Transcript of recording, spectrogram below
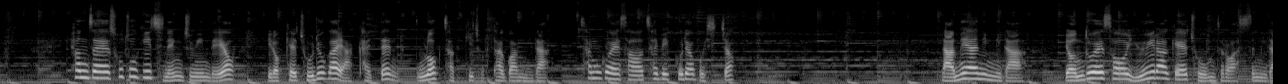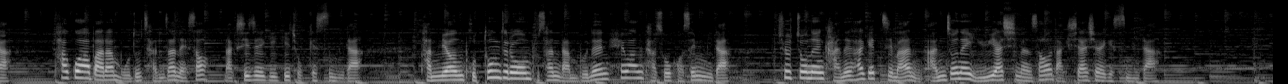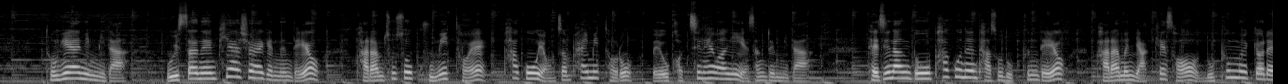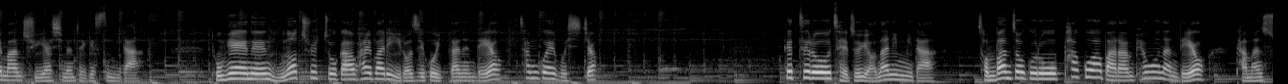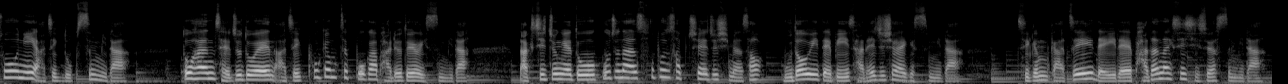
현재 소조기 진행 중인데요. 이렇게 조류가 약할 땐 우럭 잡기 좋다고 합니다. 참고해서 채비 꾸려보시죠. 남해안입니다. 연도에서 유일하게 조음 들어왔습니다. 파고와 바람 모두 잔잔해서 낚시 즐기기 좋겠습니다. 반면 보통 들어온 부산 남부는 해왕 다소 거셉니다. 출조는 가능하겠지만 안전에 유의하시면서 낚시하셔야겠습니다. 동해안입니다. 울산은 피하셔야겠는데요. 바람 초속 9m에 파고 0.8m로 매우 거친 해왕이 예상됩니다. 대진항도 파고는 다소 높은데요. 바람은 약해서 높은 물결에만 주의하시면 되겠습니다. 동해에는 문어 출조가 활발히 이뤄지고 있다는데요. 참고해 보시죠. 끝으로 제주 연안입니다. 전반적으로 파고와 바람 평온한데요. 다만 수온이 아직 높습니다. 또한 제주도엔 아직 폭염특보가 발효되어 있습니다. 낚시 중에도 꾸준한 수분 섭취해 주시면서 무더위 대비 잘 해주셔야겠습니다. 지금까지 내일의 바다낚시 지수였습니다.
